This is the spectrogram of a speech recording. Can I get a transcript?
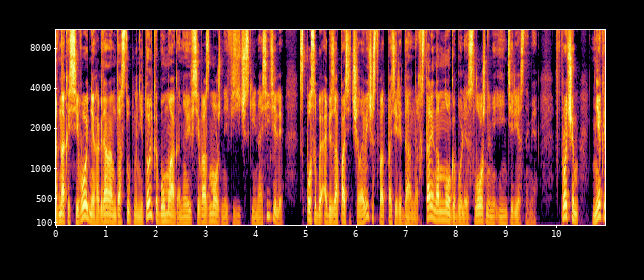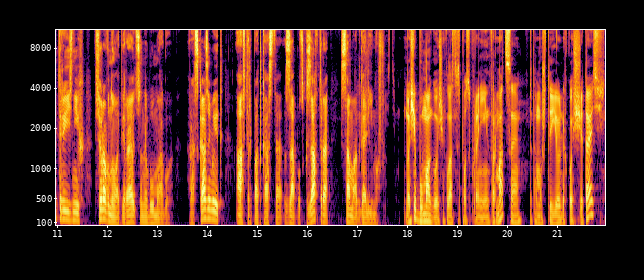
Однако сегодня, когда нам доступна не только бумага, но и всевозможные физические носители, способы обезопасить человечество от потери данных стали намного более сложными и интересными. Впрочем, некоторые из них все равно опираются на бумагу, рассказывает автор подкаста «Запуск завтра» Самат Галимов. Вообще бумага очень классный способ хранения информации, потому что ее легко считать,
